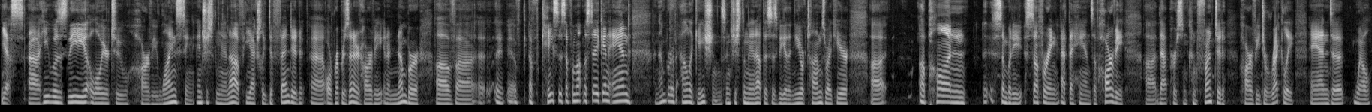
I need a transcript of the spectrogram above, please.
Yes, uh, he was the lawyer to Harvey Weinstein. Interestingly enough, he actually defended uh, or represented Harvey in a number of, uh, of, of, cases, if I'm not mistaken, and a number of allegations. Interestingly enough, this is via the New York Times right here. Uh, upon somebody suffering at the hands of Harvey. Uh, that person confronted Harvey directly, and uh, well,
